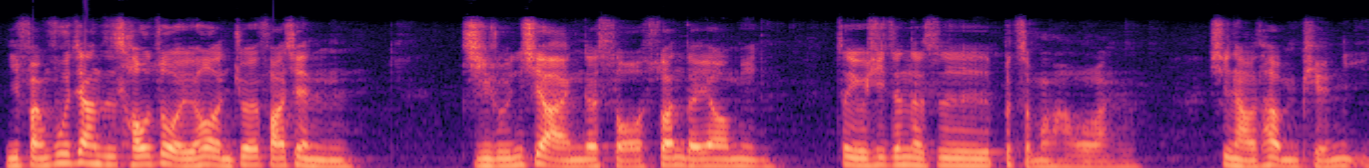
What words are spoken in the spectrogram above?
你反复这样子操作以后，你就会发现几轮下来你的手酸的要命。这游戏真的是不怎么好玩，幸好它很便宜。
